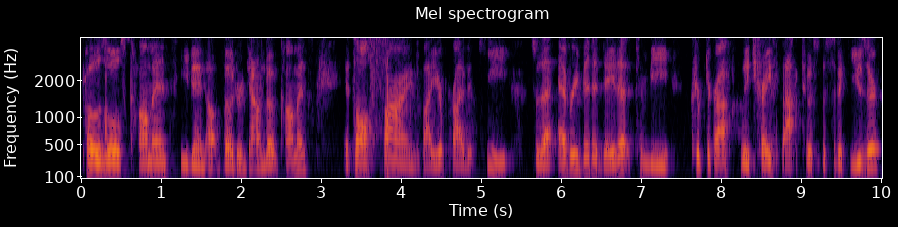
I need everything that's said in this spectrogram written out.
proposals, comments, even upvote or downvote comments. It's all signed by your private key so that every bit of data can be cryptographically traced back to a specific user.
